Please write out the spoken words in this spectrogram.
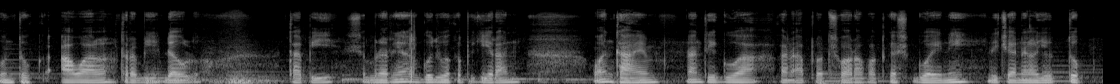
untuk awal terlebih dahulu. Tapi sebenarnya gue juga kepikiran one time nanti gue akan upload suara podcast gue ini di channel YouTube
